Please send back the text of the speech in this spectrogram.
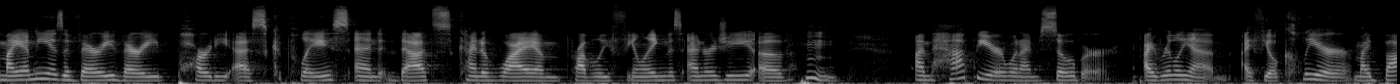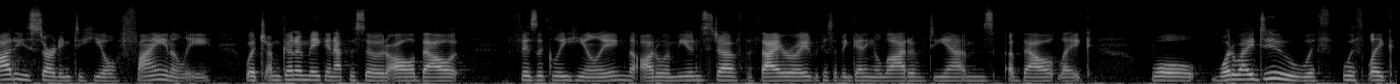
Miami is a very, very party esque place, and that's kind of why I'm probably feeling this energy of, hmm, I'm happier when I'm sober. I really am. I feel clear. My body's starting to heal finally, which I'm going to make an episode all about physically healing the autoimmune stuff, the thyroid, because I've been getting a lot of DMs about like, well, what do I do with with like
